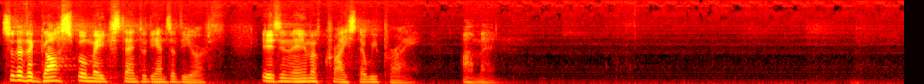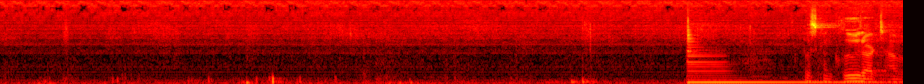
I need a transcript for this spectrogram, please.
so that the gospel may extend to the ends of the earth. It is in the name of Christ that we pray. Amen. Let's conclude our time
